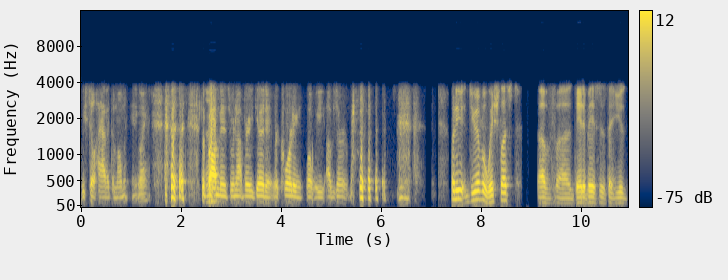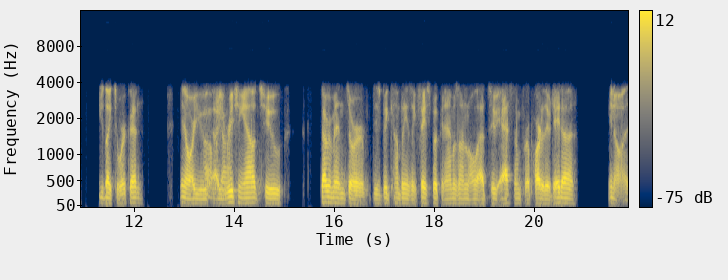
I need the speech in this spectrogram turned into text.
we still have at the moment, anyway. the yeah. problem is we're not very good at recording what we observe. what do you do? You have a wish list of uh, databases that you'd you'd like to work on? You know, are you Oh, are you God. reaching out to governments or these big companies like Facebook and Amazon and all that to ask them for a part of their data? You know, uh,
